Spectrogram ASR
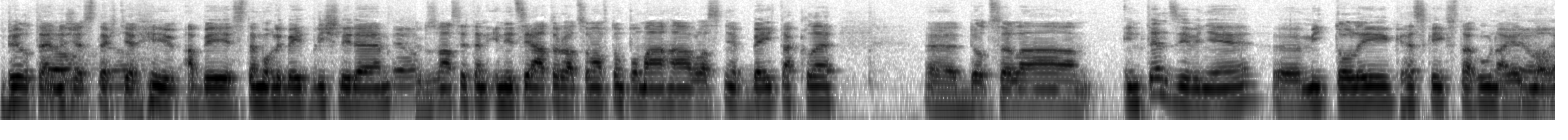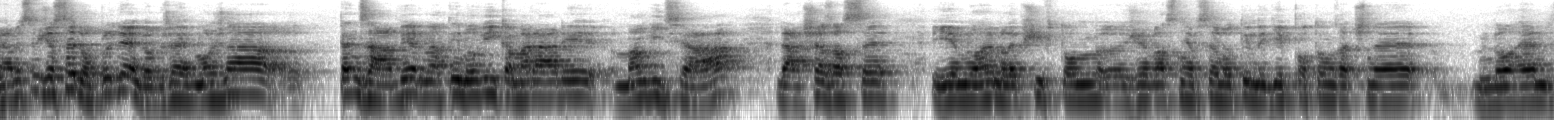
byl ten, jo, že jste jo. chtěli, aby jste mohli být blíž lidem. Jo. Kdo z vás je ten iniciátor a co vám v tom pomáhá vlastně být takhle eh, docela intenzivně eh, mít tolik hezkých vztahů na jedno. já myslím, že se doplňuje dobře. Možná ten záběr na ty nový kamarády mám víc já. Dáša zase je mnohem lepší v tom, že vlastně se o ty lidi potom začne mnohem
